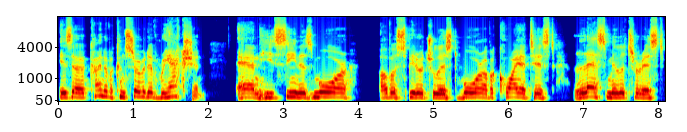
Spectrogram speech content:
is a kind of a conservative reaction, and he's seen as more of a spiritualist, more of a quietist, less militarist.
